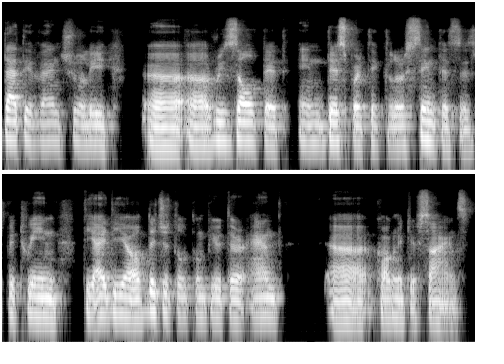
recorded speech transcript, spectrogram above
that eventually uh, uh, resulted in this particular synthesis between the idea of digital computer and uh, cognitive science.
